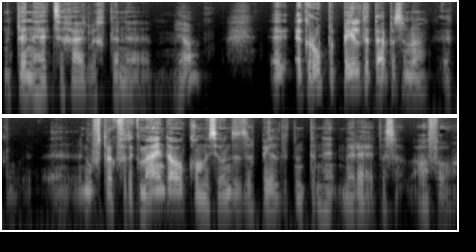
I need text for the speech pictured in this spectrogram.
und dann hat sich eigentlich dann, äh, ja, eine Gruppe bildet, eben so eine, ein Auftrag von der Gemeinde auch, eine Kommission, die sich bildet, und dann hat man äh, das anfangen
